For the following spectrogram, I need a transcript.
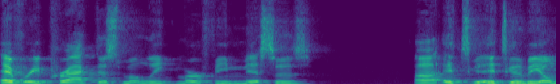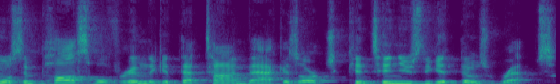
Every practice Maalik Murphy misses, uh, it's it's going to be almost impossible for him to get that time back as Arch continues to get those reps.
